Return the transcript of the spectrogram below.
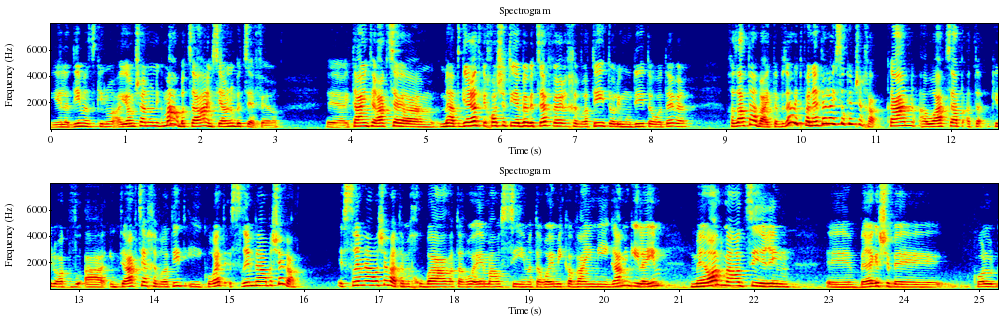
ילדים, אז כאילו, היום שלנו נגמר, בצהריים, סיימנו בית ספר. אה, הייתה אינטראקציה מאתגרת ככל שתהיה בבית ספר, חברתית או לימודית או whatever. חזרת הביתה וזהו, התפנית לעיסוקים שלך. כאן הוואטסאפ, אתה, כאילו האינטראקציה החברתית היא קורית 24/7. 24/7, אתה מחובר, אתה רואה מה עושים, אתה רואה מי קבע עם מי, גם מגילאים מאוד מאוד צעירים. אה, ברגע שבכל,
